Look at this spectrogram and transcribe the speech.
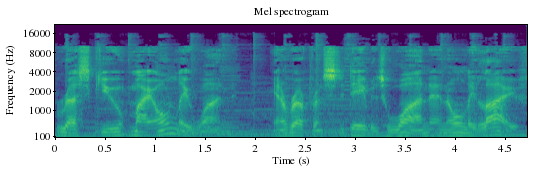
rescue my only one, in reference to David's one and only life.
